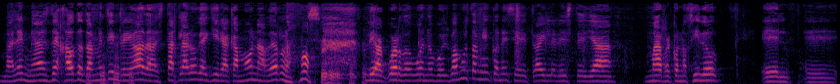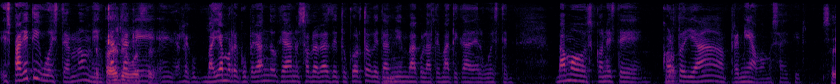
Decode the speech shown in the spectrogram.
Vale, me has dejado totalmente intrigada. Está claro que hay que ir a Camón a verlo. Sí. De acuerdo. Bueno, pues vamos también con ese tráiler este ya más reconocido, el eh, Spaghetti Western, ¿no? Me encanta que eh, vayamos recuperando, que ahora nos hablarás de tu corto que también mm. va con la temática del western. Vamos con este corto ya premiado, vamos a decir. Sí.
